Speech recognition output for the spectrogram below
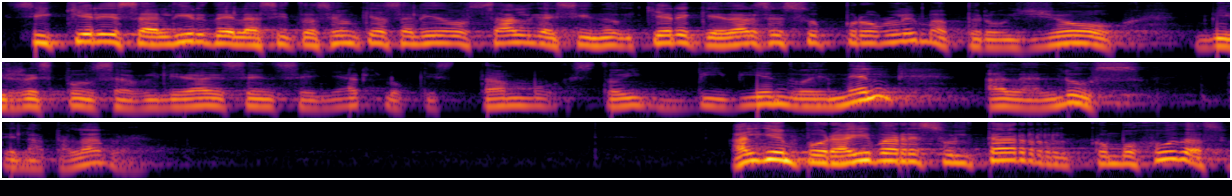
Si quiere salir de la situación que ha salido, salga. Y si no quiere quedarse, su problema. Pero yo, mi responsabilidad es enseñar lo que estamos, estoy viviendo en él a la luz de la palabra. Alguien por ahí va a resultar como Judas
